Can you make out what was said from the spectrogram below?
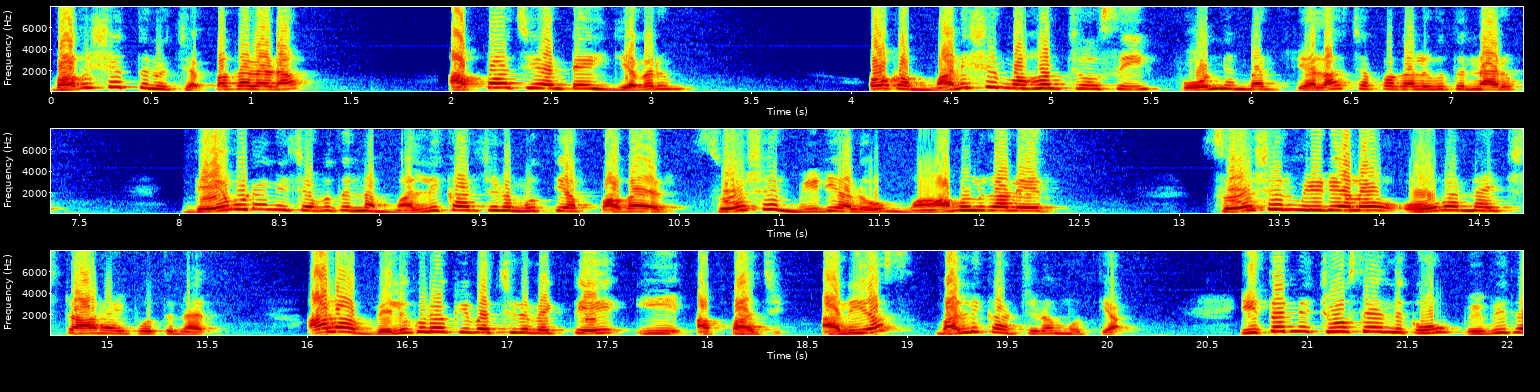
భవిష్యత్తును చెప్పగలడా? అప్పాజీ అంటే ఎవరు? ఒక మనిషి మొహం చూసి ఫోన్ నెంబర్ ఎలా చెప్పగలుగుతున్నారు? దేవుడని చెబుతున్న మల్లికార్జున ముత్య పవర్ సోషల్ మీడియాలో మామూలుగా లేదు. సోషల్ మీడియాలో ఓవర్ నైట్ స్టార్ అయిపోతున్నారు. అలా వెలుగులోకి వచ్చిన వ్యక్తే ఈ అప్పాజీ అలియాస్ మల్లికార్జున ముత్య. ఇతన్ని చూసేందుకు వివిధ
